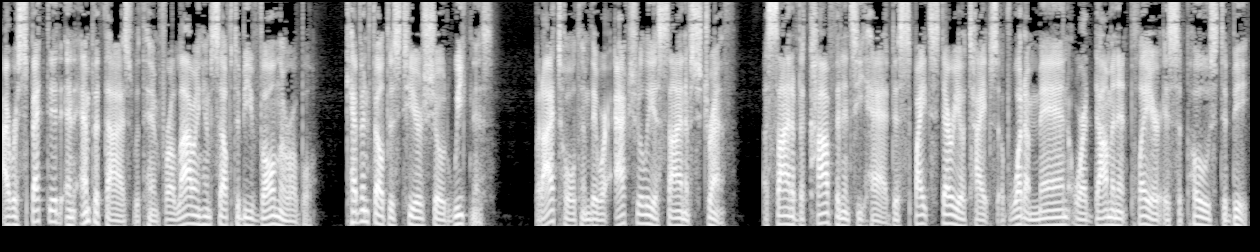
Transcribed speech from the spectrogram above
I respected and empathized with him for allowing himself to be vulnerable. Kevin felt his tears showed weakness, but I told him they were actually a sign of strength a sign of the confidence he had despite stereotypes of what a man or a dominant player is supposed to be.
